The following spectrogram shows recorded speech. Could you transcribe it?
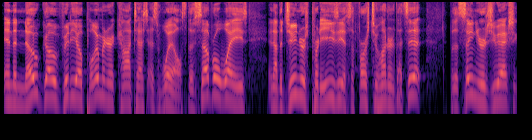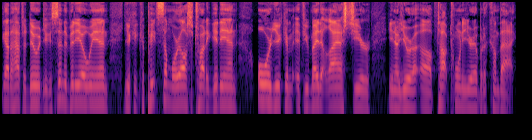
in the no go video preliminary contest as well. So, there's several ways. And now, the junior is pretty easy. It's the first 200, that's it. But the seniors, you actually got to have to do it. You can send a video in. You can compete somewhere else to try to get in, or you can, if you made it last year, you know you're a uh, top 20, you're able to come back.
